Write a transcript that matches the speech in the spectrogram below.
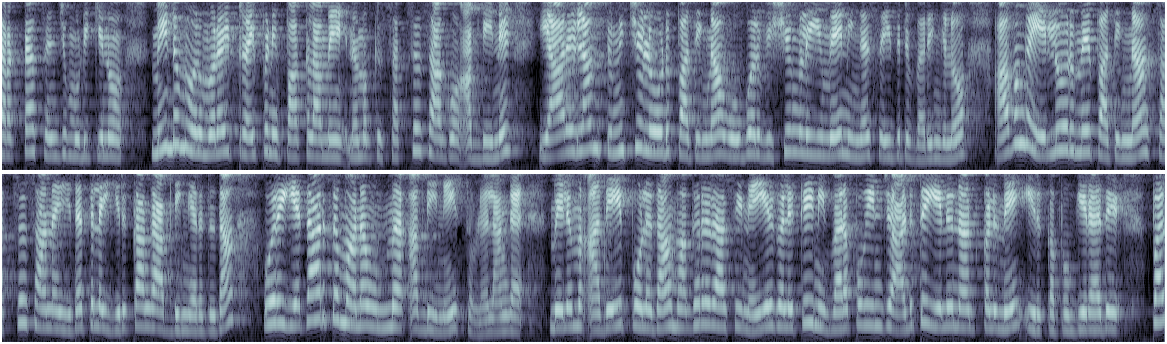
கரெக்டாக செஞ்சு முடிக்கணும். மீண்டும் ஒரு முறை ட்ரை பண்ணி பார்க்கலாமே. நமக்கு சக்ஸஸ் ஆகும் அப்படின்னு யாரெல்லாம் துணிச்சலோடு பார்த்தீங்கன்னா ஒவ்வொரு விஷயங்களையுமே நீங்கள் செய்துட்டு வரீங்களோ அவங்க எல்லோருமே பார்த்தீங்கன்னா சக்ஸஸ் ஆன இடத்துல இருக்காங்க அப்படிங்கிறது தான் ஒரு யதார்த்தமான உண்மை அப்படின்னே சொல்லலாங்க. மேலும் அதே போல தான் மகர ராசி நேயர்களுக்கு இனி வரப்போகின்ற அடுத்த ஏழு நாட்களுமே இருக்க போகிறது. பல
